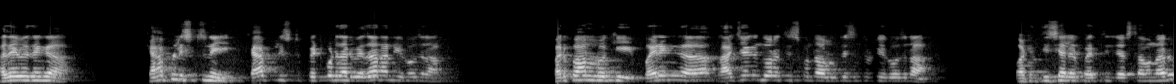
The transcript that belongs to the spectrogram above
అదేవిధంగా క్యాపిటలిస్ట్ని క్యాపిటలిస్ట్ పెట్టుబడిదారి విధానాన్ని ఈ రోజున పరిపాలనలోకి బహిరంగ రాజ్యాంగం ద్వారా తీసుకుని ఉద్దేశంతో ఈ రోజున వాటిని తీసేయాలని ప్రయత్నం చేస్తూ ఉన్నారు.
